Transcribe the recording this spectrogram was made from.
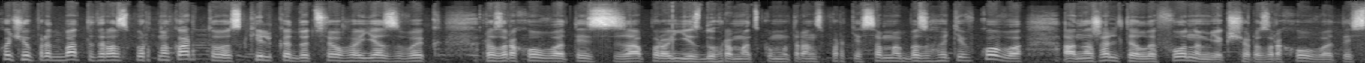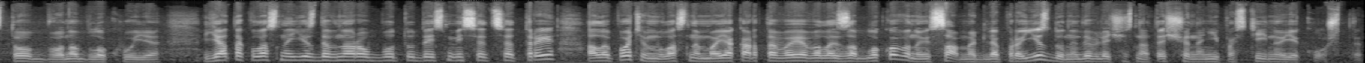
Хочу придбати транспортну карту, оскільки до цього я звик розраховуватись за проїзд у громадському транспорті саме безготівково. А на жаль, телефоном, якщо розраховуватись, то воно блокує. Я так власне їздив на роботу десь місяця три, але потім власне моя карта виявилась заблокованою саме для проїзду, не дивлячись на те, що на ній постійно є кошти.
